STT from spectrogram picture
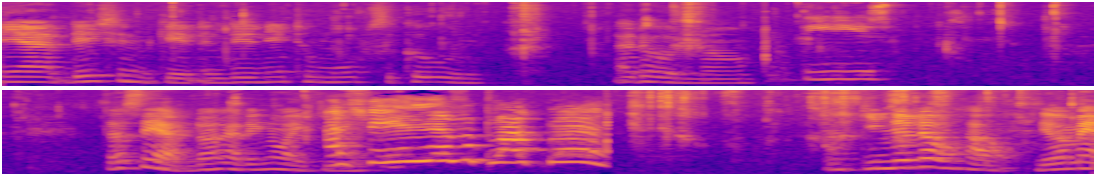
near Dixon Gate and they need to move school I don't know These. ตาแซ่บเนาะค่ะเด็กหน่อยกิน I see another blackbird. อะกินเร็วๆค่ะ เดี๋ยวแม่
